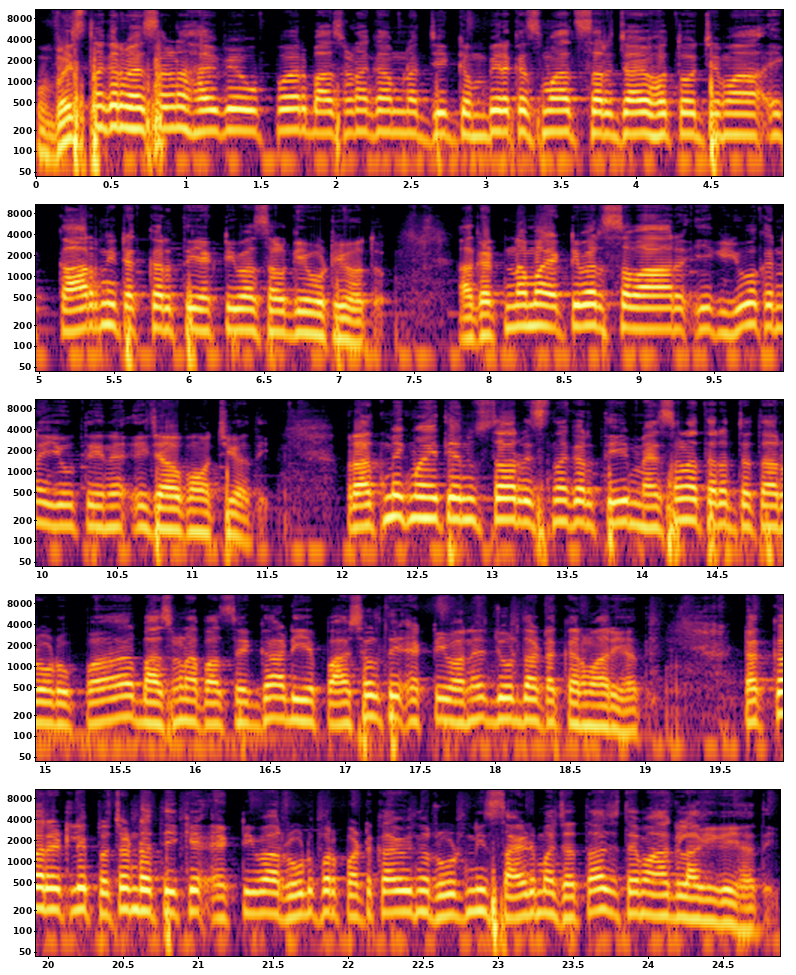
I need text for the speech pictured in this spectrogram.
વિસનગર મહેસાણા હાઈવે ઉપર બાસણા ગામ નજીક ગંભીર અકસ્માત સર્જાયો હતો, જેમાં એક કારની ટક્કરથી એક્ટિવા સળગી ઉઠ્યો હતો. આ ઘટનામાં એક્ટિવા સવાર એક યુવક અને યુવતીને ઈજાઓ પહોંચી હતી. પ્રાથમિક માહિતી અનુસાર વિસનગરથી મહેસાણા તરફ જતા રોડ ઉપર બાસણા પાસે ગાડીએ પાછળથી એક્ટિવાને જોરદાર ટક્કર મારી હતી. ટક્કર એટલી પ્રચંડ હતી કે એક્ટિવા રોડ પર પટકાયું રોડની સાઈડમાં જતાં જ તેમાં આગ લાગી ગઈ હતી.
